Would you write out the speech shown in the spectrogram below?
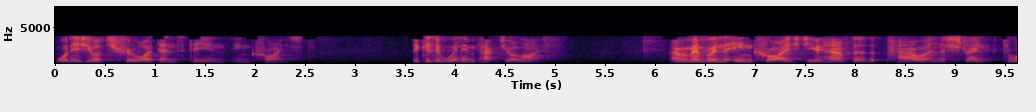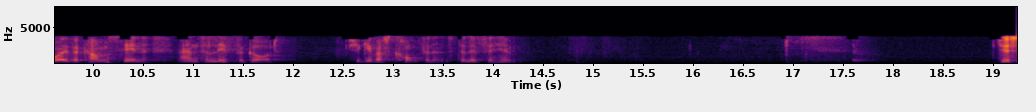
What is your true identity in, in Christ? Because it will impact your life. And remembering that in Christ you have the, the power and the strength to overcome sin and to live for God. It should give us confidence to live for him. Just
